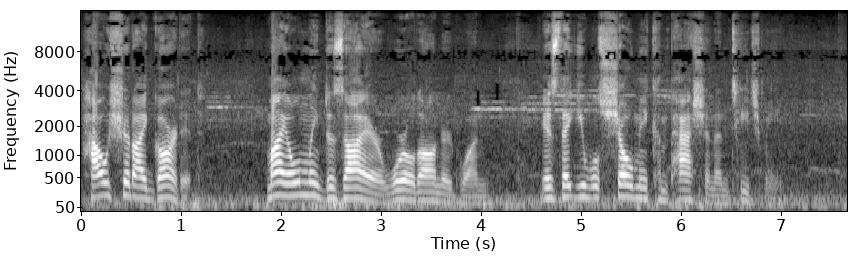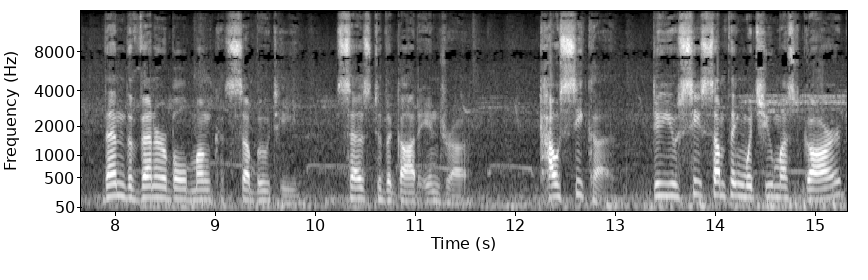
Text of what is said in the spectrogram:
How should I guard it? My only desire, world honored one, is that you will show me compassion and teach me. Then the venerable monk Subhuti says to the god Indra, Kausika, do you see something which you must guard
